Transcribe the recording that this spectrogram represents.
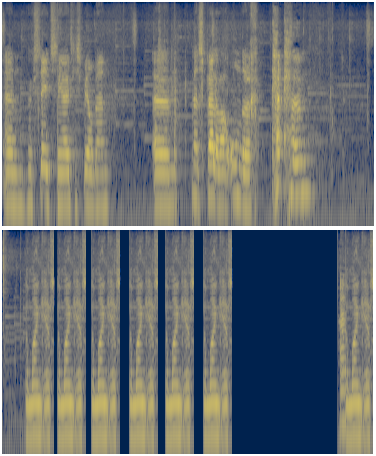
En nog steeds mee uitgespeeld ben. Ehm, met spellen waaronder the Minecraft, the Minecraft, the Minecraft, the Minecraft, the Minecraft, the Minecraft, the Minecraft.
